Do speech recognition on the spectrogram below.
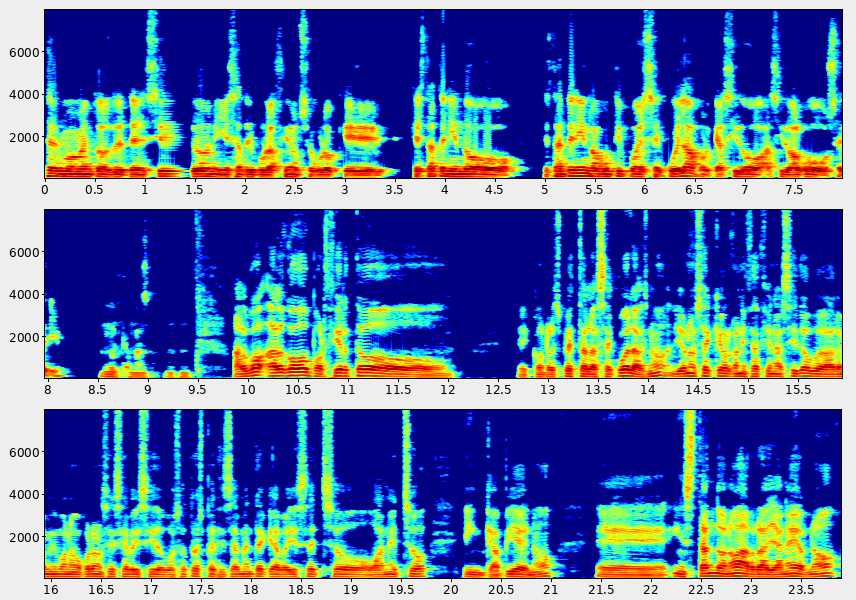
ser momentos de tensión y esa tripulación seguro que, que está teniendo que están teniendo algún tipo de secuela porque ha sido, ha sido algo serio. Algo, algo, por cierto, eh, con respecto a las secuelas, ¿no? Yo no sé qué organización ha sido, ahora mismo no me acuerdo, no sé si habéis sido vosotros, precisamente que habéis hecho o han hecho hincapié, ¿no? Eh, instando, ¿no? A Ryanair, ¿no?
